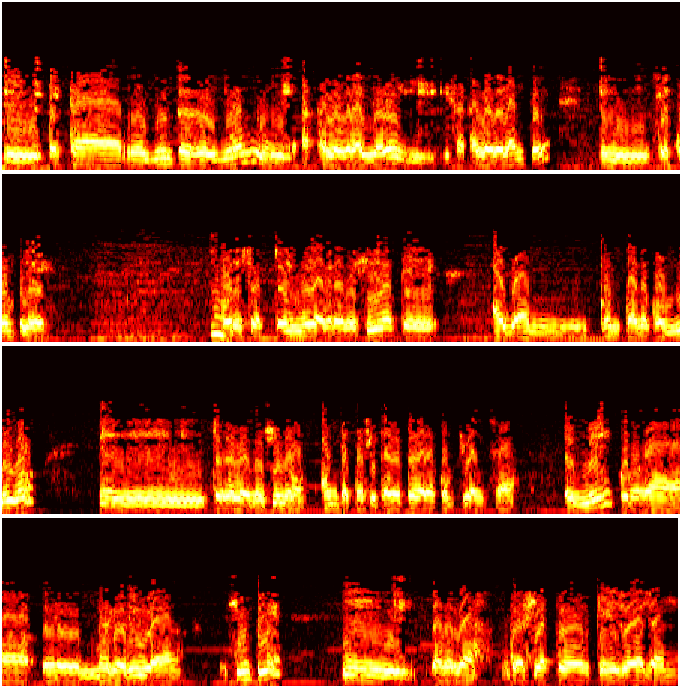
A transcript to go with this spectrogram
y está reunión tras reunión y hasta lograrlo y, sacarlo adelante y se cumple. Por eso estoy muy agradecido que hayan contado conmigo y todos los vecinos han depositado toda la confianza en mí con una eh, mayoría simple y la verdad, gracias por que ellos hayan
